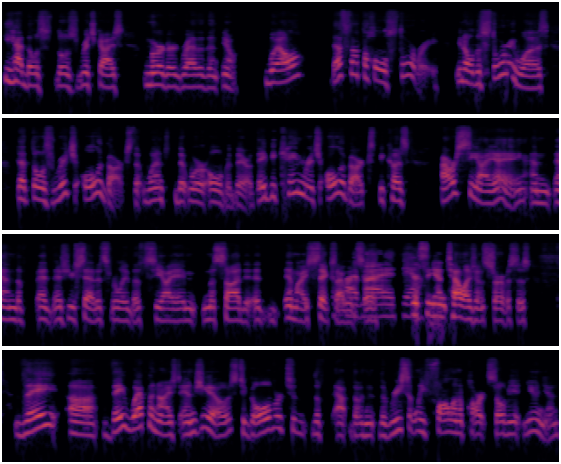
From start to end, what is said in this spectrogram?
He had those those rich guys murdered rather than you know. Well, that's not the whole story. You know, the story was that those rich oligarchs that went that were over there, they became rich oligarchs because our CIA and and the and as you said, it's really the CIA, Mossad, uh, MI6. I would say eyes, yeah. it's the intelligence services they uh, they weaponized NGOs to go over to the, uh, the, the recently fallen apart Soviet Union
